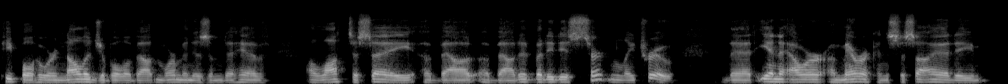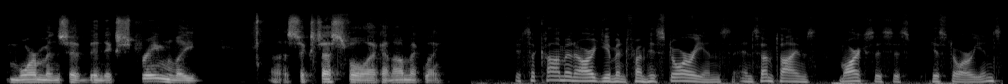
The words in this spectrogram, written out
people who are knowledgeable about Mormonism to have a lot to say about, about it, but it is certainly true that in our American society, Mormons have been extremely uh, successful economically. It's a common argument from historians and sometimes Marxist historians,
